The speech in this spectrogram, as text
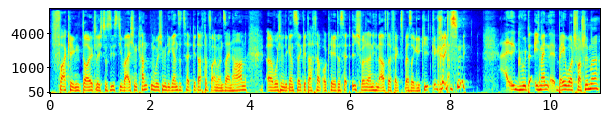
fucking deutlich. Du siehst die weichen Kanten, wo ich mir die ganze Zeit gedacht habe, vor allem an seinen Haaren, äh, wo ich mir die ganze Zeit gedacht habe, okay, das hätte ich wahrscheinlich in After Effects besser gekiet gekriegt. Äh, Gut, ich meine, Baywatch war schlimmer,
